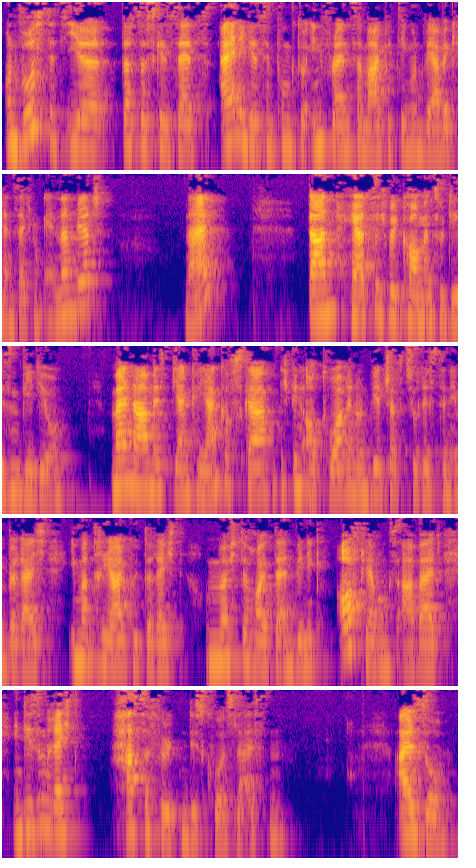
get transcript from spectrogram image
Und wusstet ihr, dass das Gesetz einiges in puncto Influencer-Marketing und Werbekennzeichnung ändern wird? Nein? Dann herzlich willkommen zu diesem Video. Mein Name ist Bianca Jankowska, ich bin Autorin und Wirtschaftsjuristin im Bereich Immaterialgüterrecht und möchte heute ein wenig Aufklärungsarbeit in diesem recht hasserfüllten Diskurs leisten. Also,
